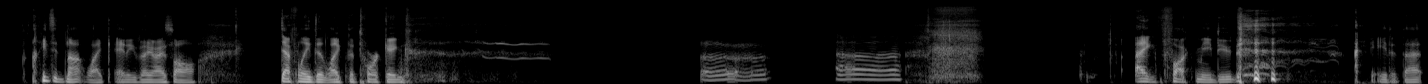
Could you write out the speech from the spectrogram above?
I did not like anything I saw. Definitely didn't like the twerking. Uh, uh, I fuck me, dude. I hated that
